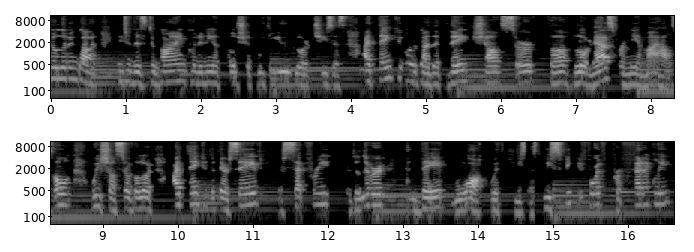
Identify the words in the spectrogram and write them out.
of living God, into this divine koinonia fellowship with you, Lord Jesus. I thank you, Lord God, that they shall serve the Lord. As for me and my household, we shall serve the Lord. I thank you that they're saved, they're set free, they're delivered, and they walk with Jesus. We speak it forth prophetically,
